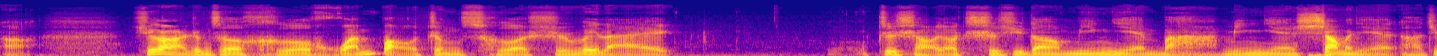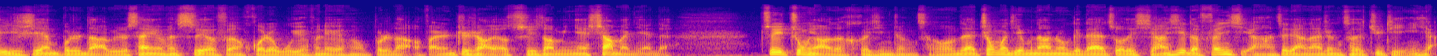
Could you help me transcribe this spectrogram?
啊。去杠杆政策和环保政策是未来至少要持续到明年吧，明年上半年啊，具体时间不知道，比如三月份、四月份或者五月份、六月份，我不知道，反正至少要持续到明年上半年的最重要的核心政策。我们在周末节目当中给大家做了详细的分析啊，这两大政策具体影响。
